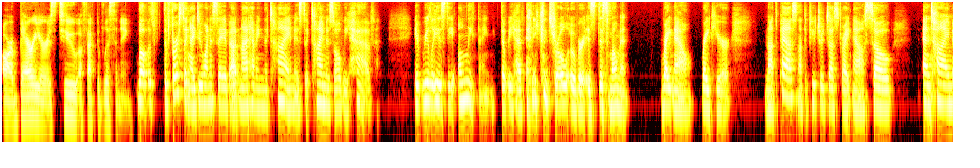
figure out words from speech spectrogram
are barriers to effective listening? Well, the first thing I do want to say about not having the time is that time is all we have. It really is the only thing that we have any control over is this moment right now, right here. Not the past, not the future, just right now. So and time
